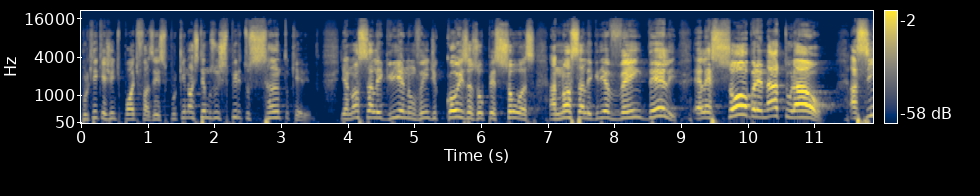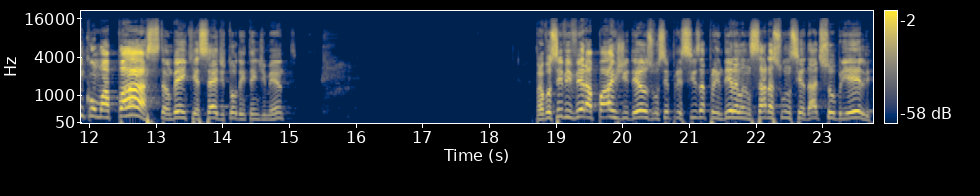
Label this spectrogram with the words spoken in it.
Por que, que a gente pode fazer isso? Porque nós temos o Espírito Santo, querido. E a nossa alegria não vem de coisas ou pessoas, a nossa alegria vem dele. Ela é sobrenatural, assim como a paz também, que excede todo entendimento. Para você viver a paz de Deus, você precisa aprender a lançar a sua ansiedade sobre Ele.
